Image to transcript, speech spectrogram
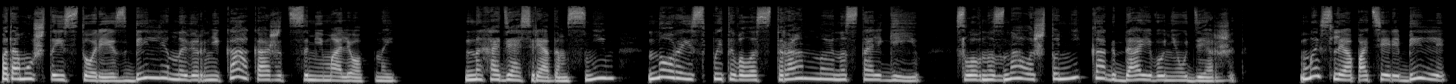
потому что история с Билли наверняка окажется мимолетной. Находясь рядом с ним, Нора испытывала странную ностальгию, словно знала, что никогда его не удержит. Мысли о потере Билли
